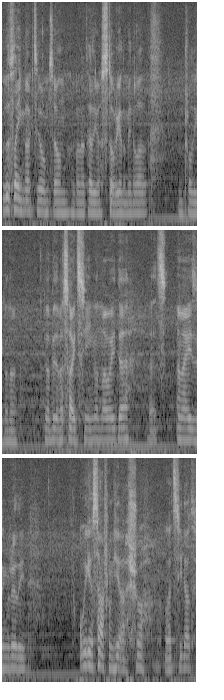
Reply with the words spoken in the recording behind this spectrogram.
We're flying back to hometown. I'm gonna tell you a story in a minute while. I'm probably gonna do a bit of a sightseeing on my way there. That's amazing, really. We can start from here, sure. Let's see that.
